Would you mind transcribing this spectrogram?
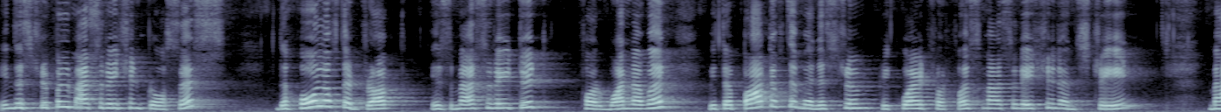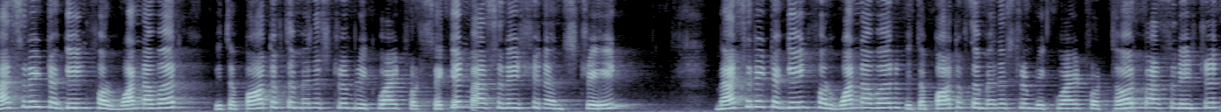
in this triple maceration process the whole of the drug is macerated for 1 hour with a part of the menstruum required for first maceration and strain. Macerate again for 1 hour with a part of the menstruum required for second maceration and strain. Macerate again for 1 hour with a part of the menstruum required for third maceration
